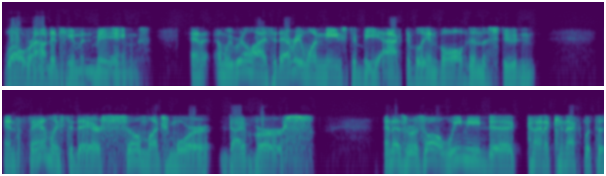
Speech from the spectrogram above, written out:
well rounded human beings. And, and we realize that everyone needs to be actively involved in the student. And families today are so much more diverse and as a result, we need to kind of connect with the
